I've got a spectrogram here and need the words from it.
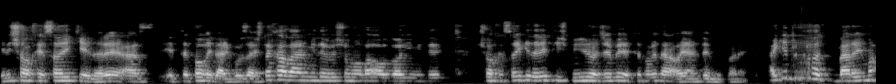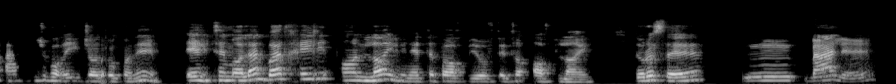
یعنی شاخصهایی که داره از اتفاقی در گذشته خبر میده به شما و آگاهی میده شاخصهایی که داره پیش بینی راجع به اتفاقی در آینده می‌کنه. اگه بخواد برای ما ارزش واقعی ایجاد بکنه احتمالا باید خیلی آنلاین این اتفاق بیفته تا آفلاین. درسته؟ بله.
